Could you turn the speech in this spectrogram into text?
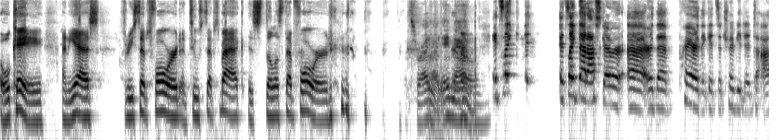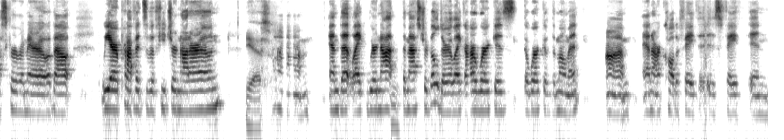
okay. And yes three steps forward and two steps back is still a step forward That's right. Amen. It's like it's like that Oscar uh, or the prayer that gets attributed to Oscar Romero about we are prophets of a future not our own, yes um, and that like we're not the master builder. Like our work is the work of the moment, um, and our call to faith is faith in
